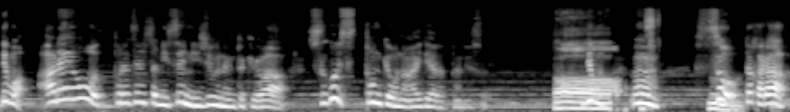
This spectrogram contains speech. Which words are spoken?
でもあれをプレゼンした2020年の時はすごいすっとんきょうなアイデアだったんです。あでも、あ、うん、そう、うんだから、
